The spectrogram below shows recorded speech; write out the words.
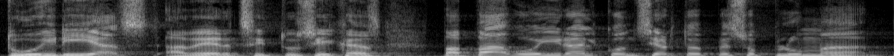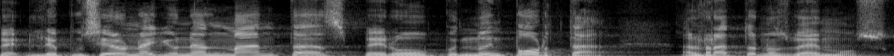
¿Tú irías? A ver, si tus hijas, papá, voy a ir al concierto de Peso Pluma. Le pusieron ahí unas mantas, pero pues no importa. Al rato nos vemos.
